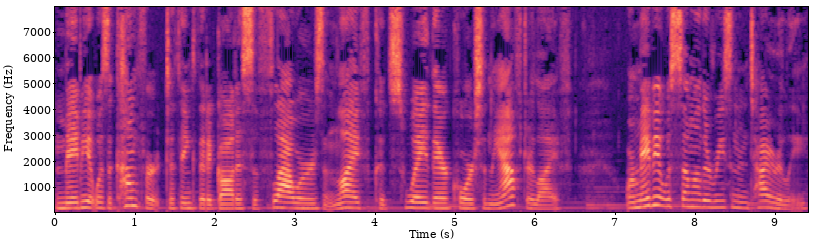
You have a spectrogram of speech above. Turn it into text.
Maybe it was a comfort to think that a goddess of flowers and life could sway their course in the afterlife, or maybe it was some other reason entirely.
